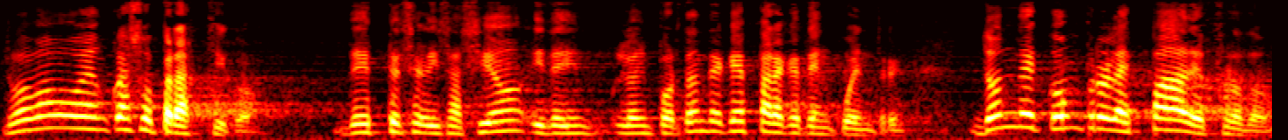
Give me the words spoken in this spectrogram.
Vamos a ver un caso práctico de especialización y de lo importante que es para que te encuentren. ¿Dónde compro la espada de Frodo?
